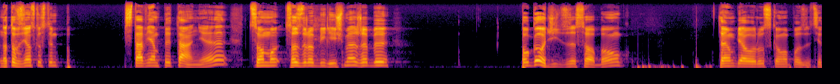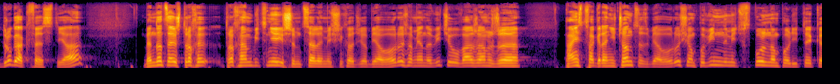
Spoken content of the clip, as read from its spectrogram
No to w związku z tym stawiam pytanie, co, co zrobiliśmy, żeby pogodzić ze sobą tę białoruską opozycję. Druga kwestia, będąca już trochę, trochę ambitniejszym celem, jeśli chodzi o Białoruś, a mianowicie uważam, że państwa graniczące z Białorusią powinny mieć wspólną politykę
